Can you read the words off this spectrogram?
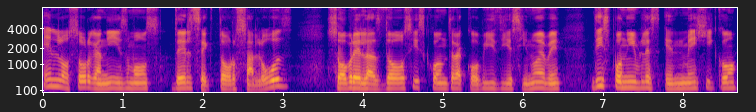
en los organismos del sector salud sobre las dosis contra COVID-19 disponibles en México,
